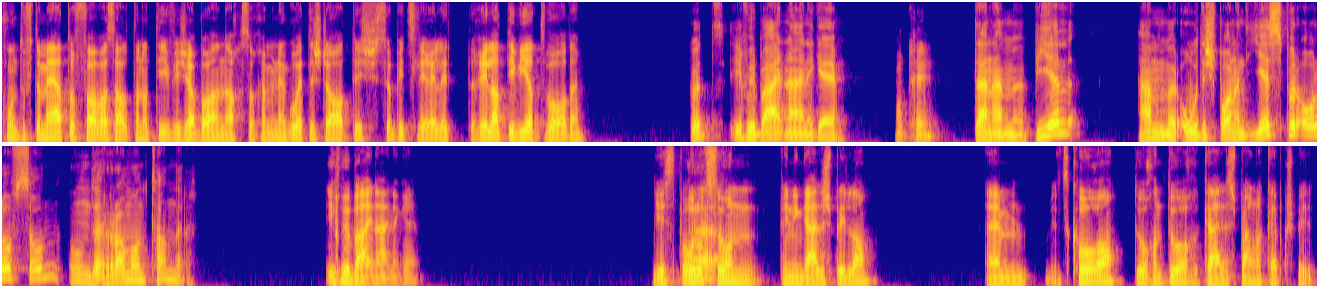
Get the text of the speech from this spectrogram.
kommt auf den Markt drauf an, was alternativ ist, aber nach so einem guten Start ist so ein bisschen rel relativiert worden. Gut, ich würde beiden einen geben. Okay. Dann haben wir Biel, haben wir, oh, das ist spannend, Jesper Olofsson und Ramon Tanner. Ich würde beiden einen geben. Jesper Olofsson finde ich ein geiler Spieler. Ähm, jetzt Cora durch und durch, ein geiles Spengler Cup gespielt.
